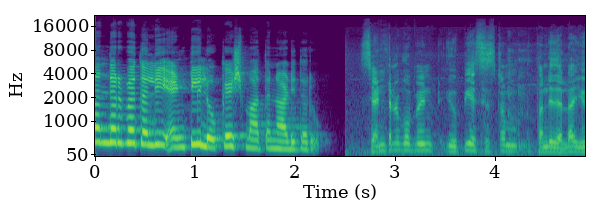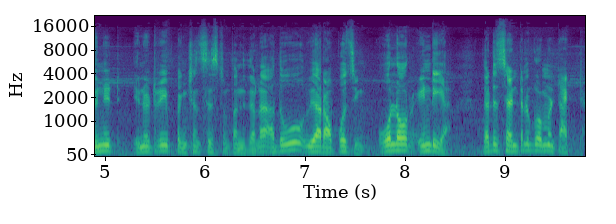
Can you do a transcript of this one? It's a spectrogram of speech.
ಸಂದರ್ಭದಲ್ಲಿ ಎನ್ಟಿ ಲೋಕೇಶ್ ಮಾತನಾಡಿದರು. Central government U P S system ತಂದಿದೆಲ್ಲ ಯೂನಿಟ್, ಯೂನಿಟರಿ ಪೆನ್ಷನ್ ಸಿಸ್ಟಮ್ ತಂದಿದೆಲ್ಲ ಅದು we are opposing all over India that is central government act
